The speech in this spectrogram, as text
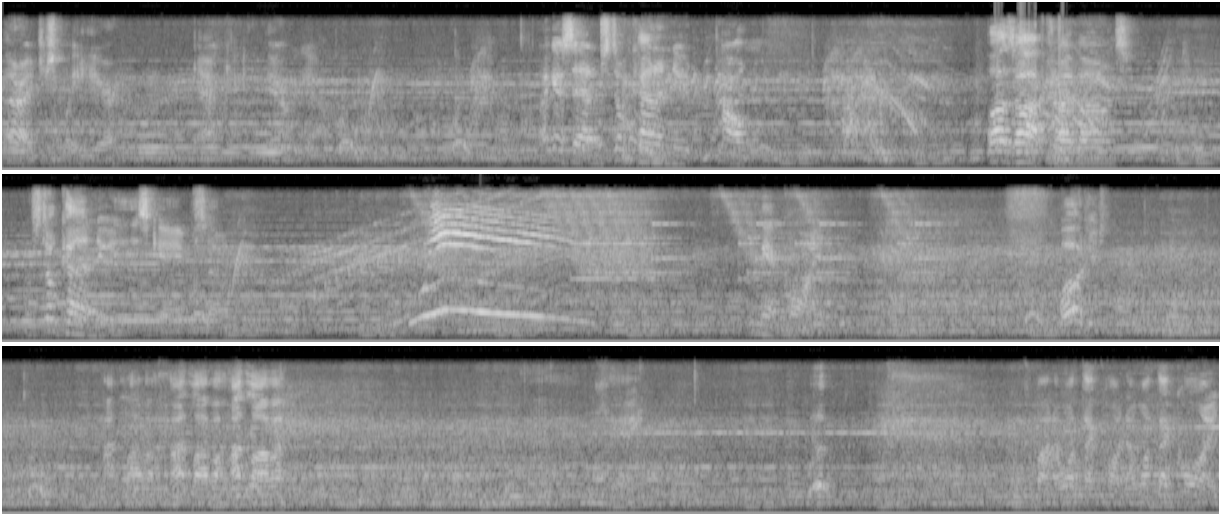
Alright, just wait here. Okay, there we go. Like I said, I'm still kind oh, of new. Ow. Buzz off, Tribones. I'm still kind of new to this game, so. Whee! Give me a coin. Just. Hot lava, hot lava, hot lava. Okay. Whoop. Come on, I want that coin, I want that coin.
